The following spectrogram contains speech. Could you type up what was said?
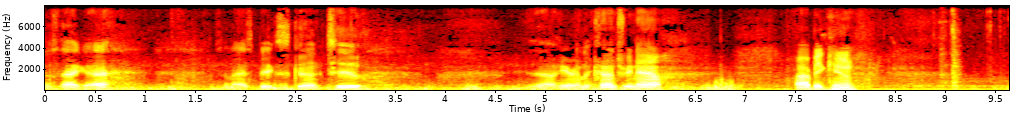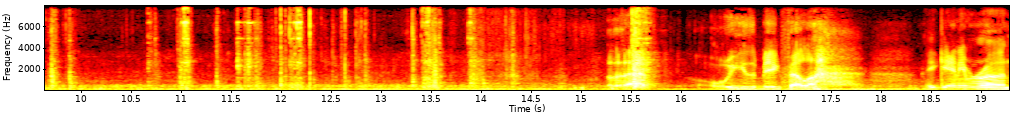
There goes that guy. It's a nice big skunk too. He's out here in the country now. All right, big coon. Look at that. Oh, he's a big fella. He can't even run.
